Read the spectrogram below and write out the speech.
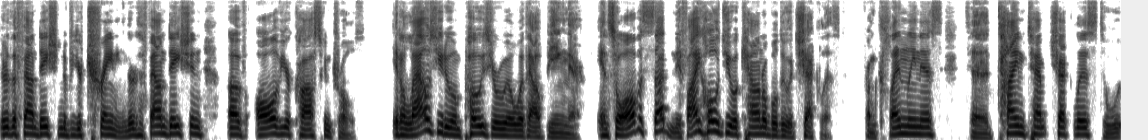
They're the foundation of your training. They're the foundation of all of your cost controls. It allows you to impose your will without being there. And so all of a sudden, if I hold you accountable to a checklist, from cleanliness to time temp checklist to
